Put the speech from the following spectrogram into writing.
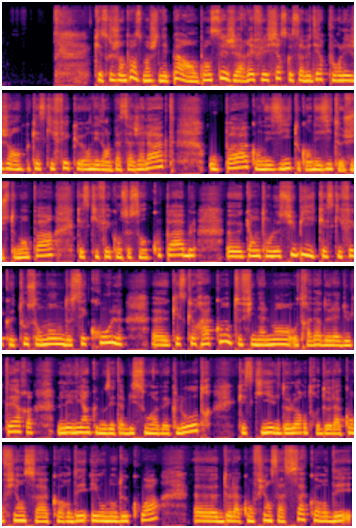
Qu'est-ce que j'en pense? Moi, je n'ai pas à en penser. J'ai à réfléchir ce que ça veut dire pour les gens. Qu'est-ce qui fait qu'on est dans le passage à l'acte ou pas, qu'on hésite ou qu'on n'hésite justement pas? Qu'est-ce qui fait qu'on se sent coupable? Euh, quand on le subit Qu'est-ce qui fait que tout son monde s'écroule? Euh, Qu'est-ce que raconte finalement au travers de l'adultère les liens que nous établissons avec l'autre? Qu'est-ce qui est de l'ordre de la confiance à accorder et au nom de quoi? Euh, De la confiance à s'accorder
